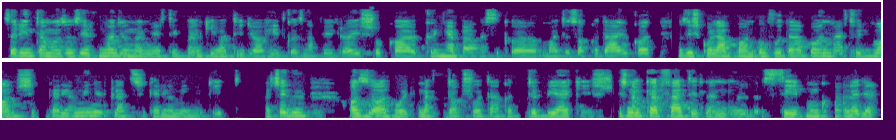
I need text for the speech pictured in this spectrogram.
szerintem az azért nagyon nagy mértékben kihat így a hétköznapjaikra, és sokkal könnyebben veszik a, majd az akadályokat az iskolában, óvodában, mert hogy van sikerélményük, lett sikerélményük itt Pecsegőn, azzal, hogy megtapsolták a többiek, és, és nem kell feltétlenül szép munka legyen.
